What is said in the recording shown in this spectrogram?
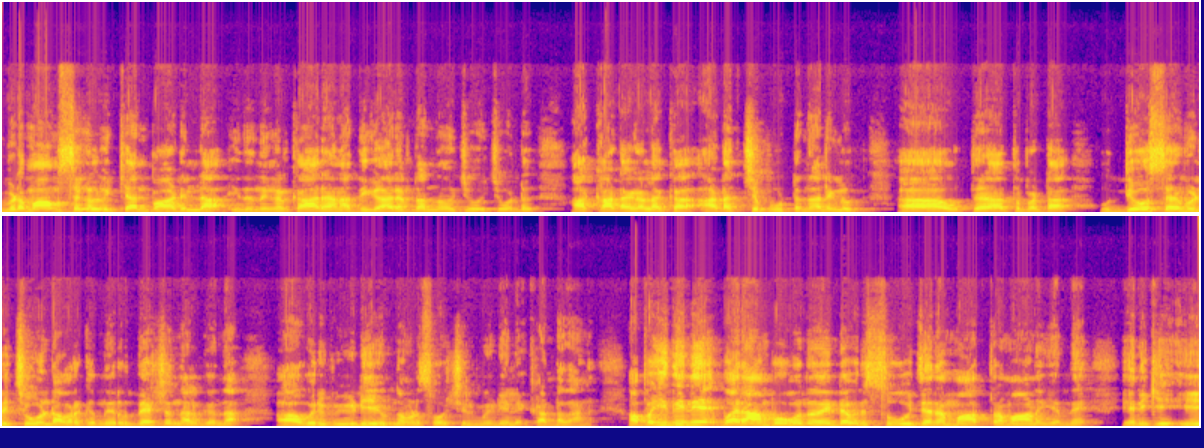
ഇവിടെ മാംസങ്ങൾ വിൽക്കാൻ പാടില്ല ഇത് നിങ്ങൾക്ക് ആരാണ് അധികാരം തന്നത് ചോദിച്ചുകൊണ്ട് ആ കടകളൊക്കെ അടച്ചു പൂട്ടുന്ന അല്ലെങ്കിൽ ഉത്തരവാദിത്തപ്പെട്ട ഉദ്യോഗസ്ഥരെ വിളിച്ചുകൊണ്ട് അവർക്ക് നിർദ്ദേശം നൽകുന്ന ഒരു വീഡിയോയും നമ്മൾ സോഷ്യൽ മീഡിയയിൽ കണ്ടതാണ്. അപ്പോൾ ഇതിന് വരാൻ പോകുന്നതിന്റെ ഒരു സൂചന മാത്രമാണ് എന്ന് എനിക്ക് ഈ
